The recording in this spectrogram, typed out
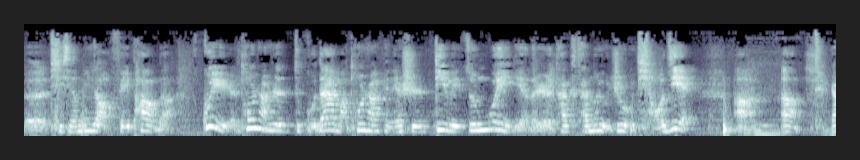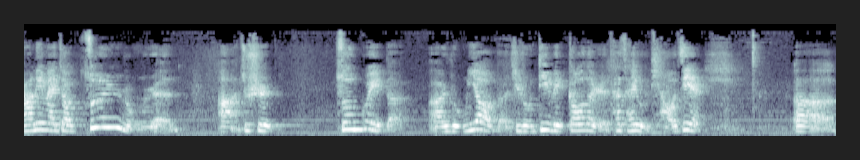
呃体型比较肥胖的贵人，通常是古代嘛，通常肯定是地位尊贵一点的人，他才能有这种条件啊啊，然后另外叫尊荣人啊，就是。尊贵的啊，荣耀的这种地位高的人，他才有条件，呃，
